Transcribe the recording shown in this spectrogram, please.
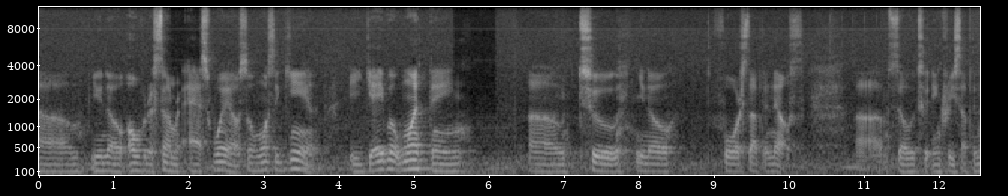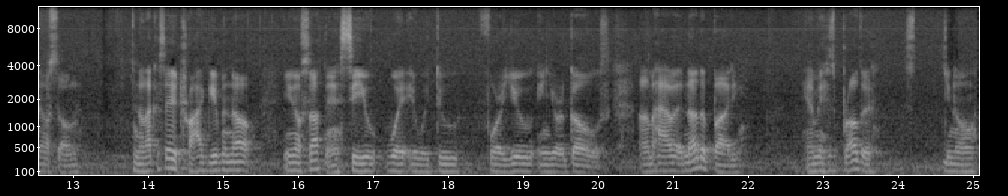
um, you know, over the summer as well. So once again, he gave up one thing um, to, you know, for something else. Um, so to increase something else. So, you know, like I said, try giving up, you know, something and see what it would do for you and your goals. Um, I have another buddy, him and his brother, you know,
